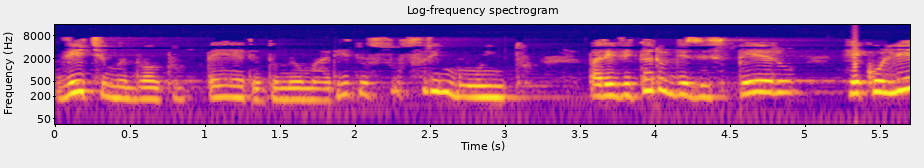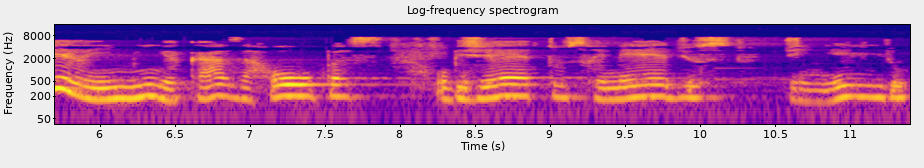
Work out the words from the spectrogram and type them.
Vítima do adultério do meu marido, sofri muito. Para evitar o desespero, recolhia em minha casa roupas, objetos, remédios, dinheiro,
